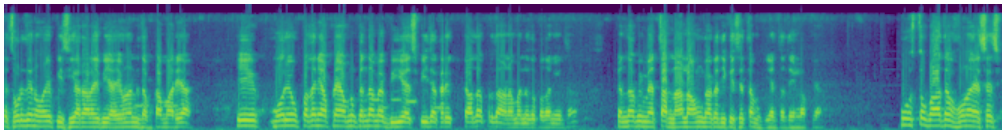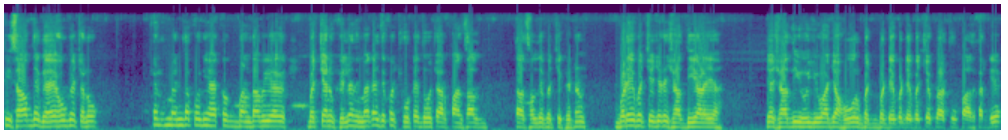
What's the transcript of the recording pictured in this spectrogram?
ਤੇ ਥੋੜੇ ਦਿਨ ਹੋਏ ਪੀਸੀਆਰ ਵਾਲੇ ਵੀ ਆਏ, ਉਹਨਾਂ ਨੇ ਦਬਕਾ ਮਾਰਿਆ। ਇਹ ਮੋਰੇ ਪਤਾ ਨਹੀਂ, ਆਪਣੇ ਆਪ ਨੂੰ ਕਹਿੰਦਾ, ਮੈਂ ਬੀਐਸਪੀ ਦਾ ਖਰੇ ਕਾਹਦਾ ਪ੍ਰਧਾਨ ਆ, ਮੈਨੂੰ ਤਾਂ ਪਤਾ ਨਹੀਂ ਹੁੰਦਾ ਕਹਿੰਦਾ ਵੀ, ਮੈਂ ਧਰਨਾ ਲਾਉਂਗਾ ਕਦੀ ਕਿਸੇ ਧਮਕੀਆਂ ਤਾਂ ਦੇਣ ਲੱਗ ਪਿਆ। ਉਸ ਤੋਂ ਬਾਅਦ ਹੁਣ ਐਸਐਸਪੀ ਸਾਹਿਬ ਦੇ ਗਏ ਹੋਗੇ ਚਲੋ। ਚਲੋ ਮੈਨੂੰ ਤਾਂ ਕੋਈ ਨਹੀਂ ਹੱਕ ਬਣਦਾ ਵੀ ਬੱਚਿਆਂ ਨੂੰ ਖੇਲਣ ਦੀ। ਮੈਂ ਕਿਹਾ ਦੇਖੋ, ਛੋਟੇ 2 4 5 ਸਾਲ 10 ਸਾਲ ਦੇ ਬੱਚੇ ਖੇਡਣ। ਬੜੇ ਬੱਚੇ ਜਿਹੜੇ ਸ਼ਾਦੀ ਵਾਲੇ ਆ, ਜਾਂ ਸ਼ਾਦੀ ਹੋਈ ਹੋ ਆ ਜਾਂ ਹੋਰ ਵੱਡੇ ਵੱਡੇ ਬੱਚੇ ਪਲੱਸ 2 ਪਾਸ ਕਰਕੇ,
